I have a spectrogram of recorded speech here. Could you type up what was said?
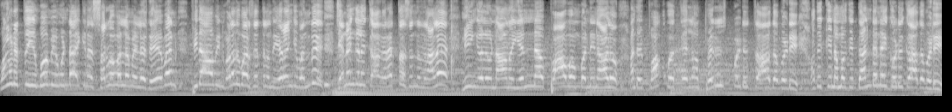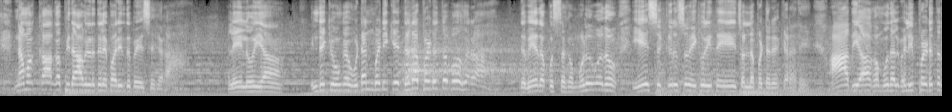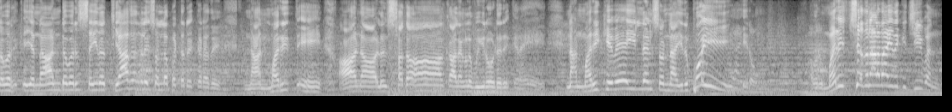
வானத்தையும் பூமியும் உண்டாக்கின சர்வ வல்லமையில தேவன் பிதாவின் வலது பார்சத்திலிருந்து இறங்கி வந்து ஜனங்களுக்காக ரத்தம் சிந்ததுனால நீங்களும் நானும் என்ன பாவம் பண்ணினாலும் அந்த பாவத்தை எல்லாம் பெருசுபடுத்தாதபடி அதுக்கு நமக்கு தண்டனை கொடுக்காதபடி நமக்காக பிதாவினிடத்திலே பரிந்து பேசுகிறார். அல்லேலூயா இன்றைக்கு உங்க உடன்படிக்கை திடப்படுத்த போகிறார். இந்த வேத புஸ்தகம் முழுவதும் இயேசு கிறிஸ்துவை குறித்தே சொல்லப்பட்டிருக்கிறது. ஆதியாக முதல் வெளிப்படுத்தினவருக்கு என் ஆண்டவர் செய்த தியாகங்களை சொல்லப்பட்டிருக்கிறது. நான் மறித்தேன் ஆனாலும் சதா காலங்களும் உயிரோடு இருக்கிறேன். நான் மறிக்கவே இல்லைன்னு சொன்னா இது போய் ஆயிரும். அவர் மறிச்சதுனால தான் இதுக்கு ஜீவன்.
